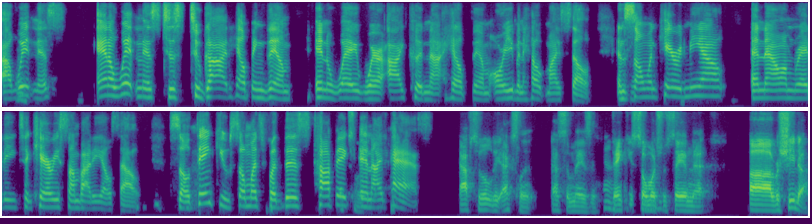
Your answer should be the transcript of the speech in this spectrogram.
a witness, and a witness to, to God helping them in a way where I could not help them or even help myself. And someone carried me out, and now I'm ready to carry somebody else out. So thank you so much for this topic, Excellent. and I pass. Absolutely excellent. That's amazing. Yeah. Thank you so much for saying that. Uh, Rashida.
